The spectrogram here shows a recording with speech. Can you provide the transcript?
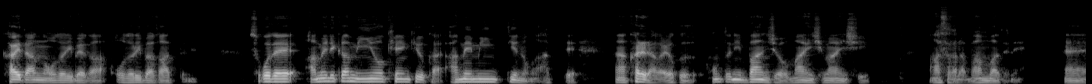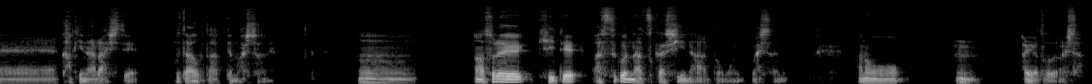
階段の踊り場が、踊り場があってね、そこでアメリカ民謡研究会、アメミンっていうのがあって、あ彼らがよく本当にバンジョーを毎日毎日、朝から晩までね、えー、書き鳴らして歌を歌ってましたね。うん。あ、それ聞いて、あ、すごい懐かしいなと思いましたね。あの、うん。ありがとうございました。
